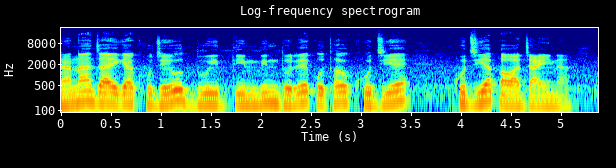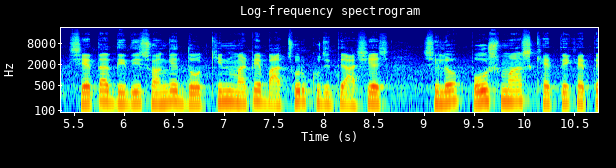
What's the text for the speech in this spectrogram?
নানা জায়গা খুঁজেও দুই, তিন দিন ধরে কোথাও খুঁজিয়ে, খুঁজিয়া পাওয়া যায় না। সে তার দিদির সঙ্গে দক্ষিণ মাঠে বাছুর খুঁজিতে আসিয়াছিল। পৌষ মাস খেতে খেতে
